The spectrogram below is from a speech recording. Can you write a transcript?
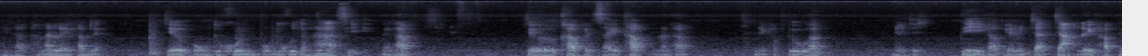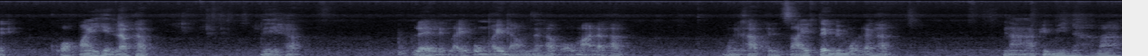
นี่ครับทั้งนั้นเลยครับเนี่ยเจอผงทุกคุณผงทุกคุณทั้งห้าสีนะครับ เจอข้าวเป็นไซส์ทับนะครับนี่ครับดูครับเดี๋ยวจะนี่ครับเห็นมันจัดจ่าเลยครับเนี่ยออกมาให้เห็นแล้วครับ นี่ครับแร่เหล็กไหลผงไผ่ดำนะครับ ออกมาแล้วครับมูลค่าเป็นไซส์เต็มไปหมดแล้วครับ หนาพิมพ์นี่หนามาก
